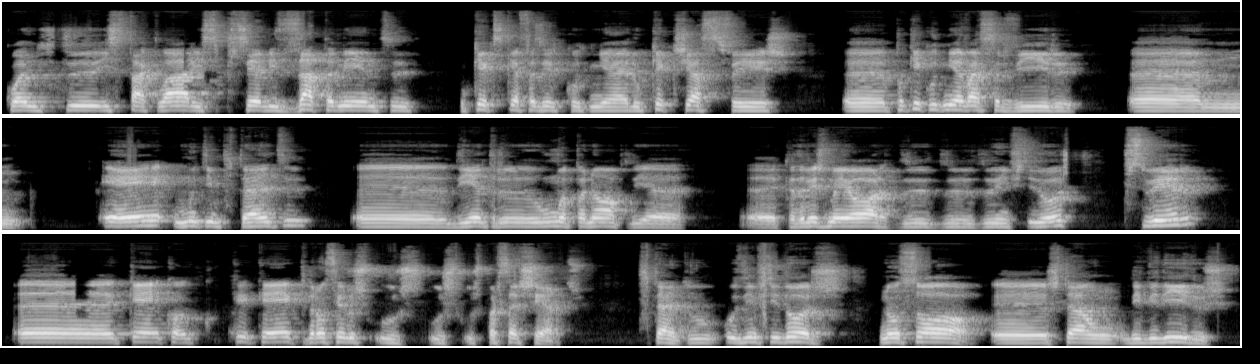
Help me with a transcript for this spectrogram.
quando se, isso está claro e se percebe exatamente o que é que se quer fazer com o dinheiro, o que é que já se fez, uh, para que é que o dinheiro vai servir, um, é muito importante, uh, de entre uma panóplia cada vez maior de, de, de investidores, perceber uh, quem, é, quem, é, que poderão ser os, os, os, parceiros certos. Portanto, os investidores não só uh, estão divididos,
